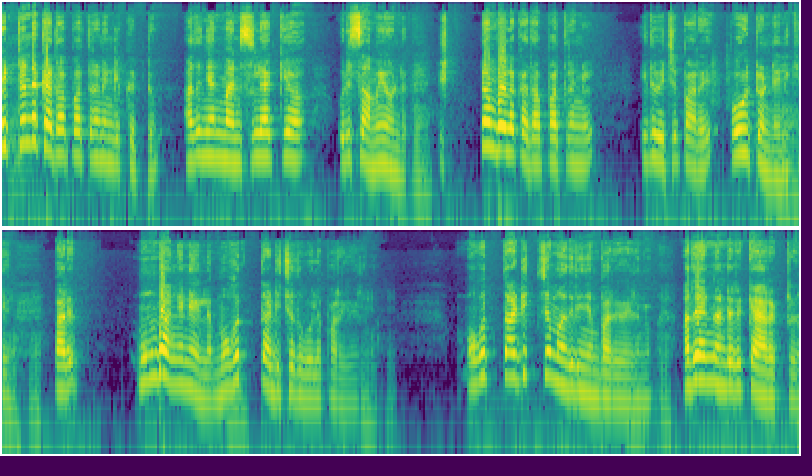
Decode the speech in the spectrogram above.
കിട്ടേണ്ട കഥാപാത്രമാണെങ്കിൽ കിട്ടും. അത് ഞാൻ മനസ്സിലാക്കിയ ഒരു സമയമുണ്ട്. ഇഷ്ടം പോലെ കഥാപാത്രങ്ങൾ ഇത് വെച്ച് പറ പോയിട്ടുണ്ട് എനിക്ക്. പറ മുമ്പ് അങ്ങനെയല്ല മുഖത്തടിച്ചതുപോലെ പറയുമായിരുന്നു മുഖത്തടിച്ച മാതിരി ഞാൻ പറയുമായിരുന്നു അതായിരുന്നു എന്റെ ഒരു ക്യാരക്ടർ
